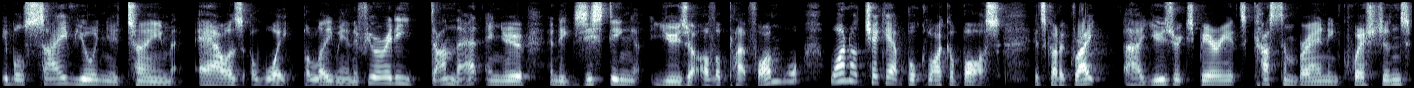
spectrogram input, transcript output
It will save you and your team hours a week, believe me. And if you've already done that and you're an existing user of a platform, why not check out Book Like a Boss? It's got a great uh, user experience, custom branding questions.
